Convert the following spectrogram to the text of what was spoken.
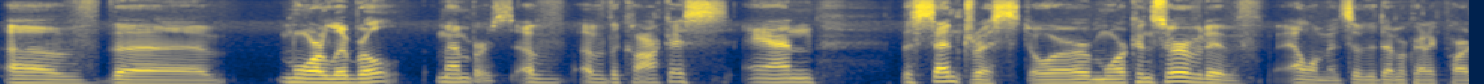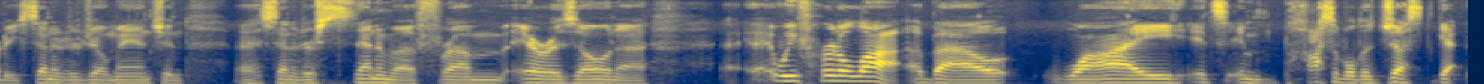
of the more liberal members of, of the caucus and the centrist or more conservative elements of the Democratic Party, Senator Joe Manchin, uh, Senator Sinema from Arizona. Uh, we've heard a lot about why it's impossible to just get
